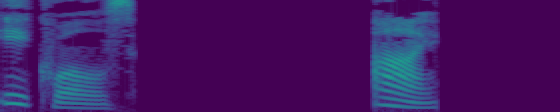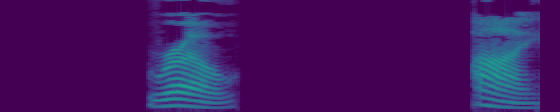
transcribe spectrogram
equals I rho I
